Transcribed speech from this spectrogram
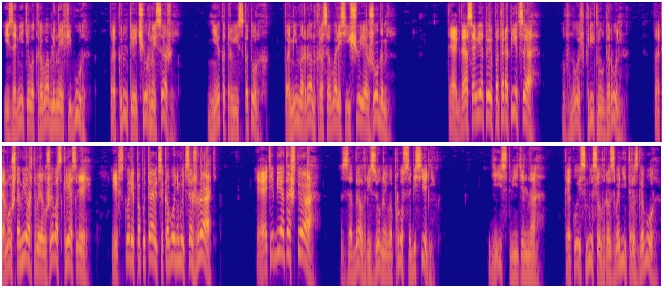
и заметил окровавленные фигуры, покрытые черной сажей, некоторые из которых помимо ран красовались еще и ожогами. «Тогда советую поторопиться!» — вновь крикнул Доронин. «Потому что мертвые уже воскресли, и вскоре попытаются кого-нибудь сожрать. «А тебе-то что?» — задал резонный вопрос собеседник. Действительно, какой смысл разводить разговоры?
